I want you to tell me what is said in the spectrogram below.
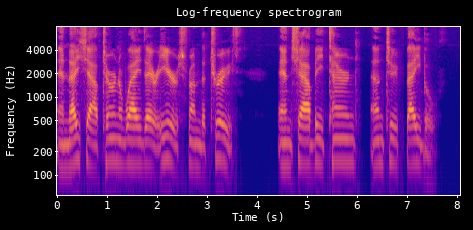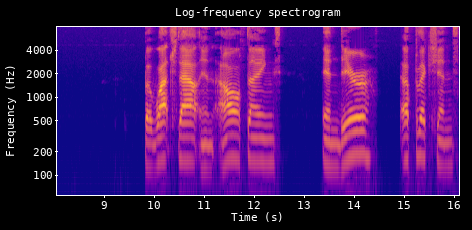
and they shall turn away their ears from the truth, and shall be turned unto fables. But watch thou in all things, endure afflictions,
